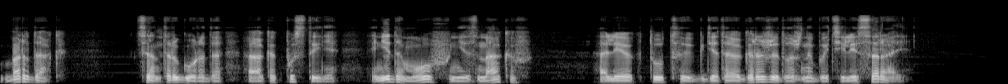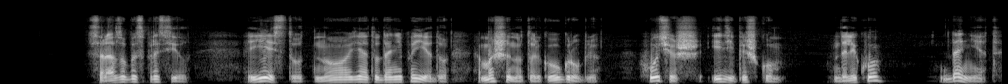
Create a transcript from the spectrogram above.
Бардак. Центр города, а как пустыня. Ни домов, ни знаков. Олег, тут где-то гаражи должны быть или сараи. Сразу бы спросил. Есть тут, но я туда не поеду. Машину только угроблю. Хочешь, иди пешком. Далеко? Да нет,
